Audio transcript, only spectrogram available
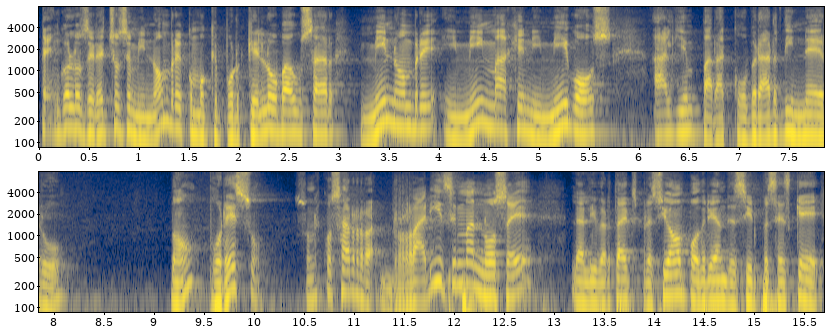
tengo los derechos de mi nombre, como que por qué lo va a usar mi nombre y mi imagen y mi voz alguien para cobrar dinero, ¿no? Por eso. Es una cosa rarísima, no sé. La libertad de expresión, podrían decir, pues es que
